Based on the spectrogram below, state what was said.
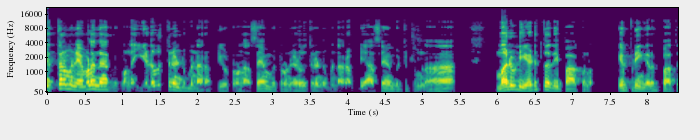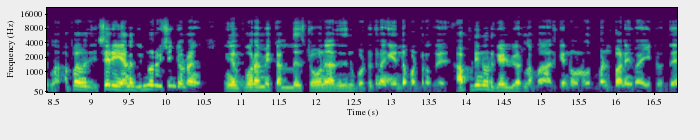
எத்தனை மணி எவ்வளோ நேரம் இருக்கும்னா எழுபத்தி ரெண்டு மணி நேரம் அப்படி விட்டுறணும் அசையம் விட்டுறணும் எழுபத்தி ரெண்டு மணி நேரம் அப்படியே அசையம் விட்டுட்டோம்னா மறுபடியும் எடுத்து அதை பார்க்கணும். எப்படிங்கிறது பார்த்துக்கலாம். அப்போ சரி எனக்கு இன்னொரு விஷயம் சொல்கிறாங்க எங்களுக்கு பூராமே கல் ஸ்டோனு அது இதுன்னு போட்டுருக்கு. நாங்கள் என்ன பண்ணுறது அப்படின்னு ஒரு கேள்வி வரலாமா? அதுக்கு என்ன ஒன்று ஒரு மண்பானை வாங்கிட்டு வந்து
